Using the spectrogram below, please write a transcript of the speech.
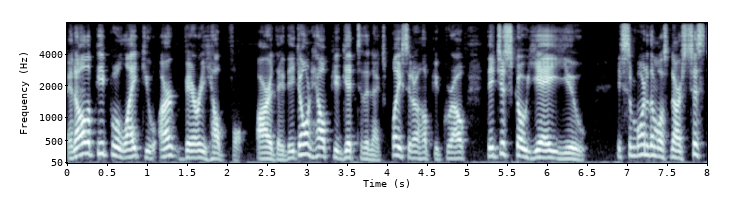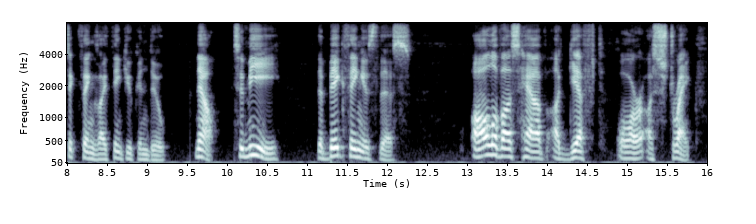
And all the people who like you aren't very helpful, are they? They don't help you get to the next place. They don't help you grow. They just go, yay, you. It's one of the most narcissistic things I think you can do. Now, to me, the big thing is this all of us have a gift or a strength.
